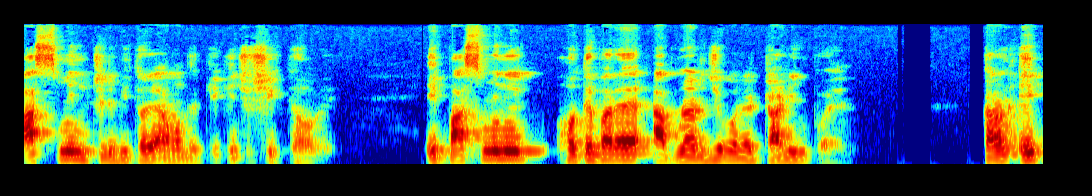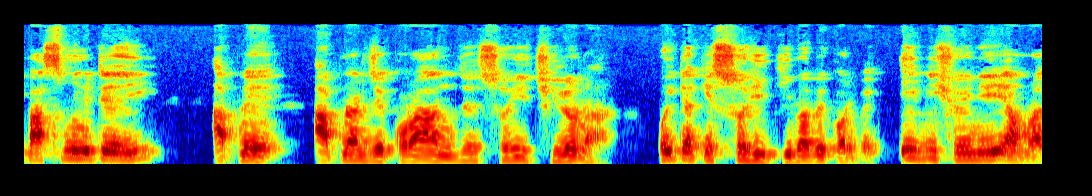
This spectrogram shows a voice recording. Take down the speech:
পাঁচ মিনিটের ভিতরে আমাদেরকে কিছু শিখতে হবে। এই পাঁচ মিনিট হতে পারে আপনার জীবনের টার্নিং পয়েন্ট। কারণ এই পাঁচ মিনিটেই আপনি আপনার যে কোরআন যে সহি ছিল না, ওইটাকে সহি কীভাবে করবেন, এই বিষয় নিয়ে আমরা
